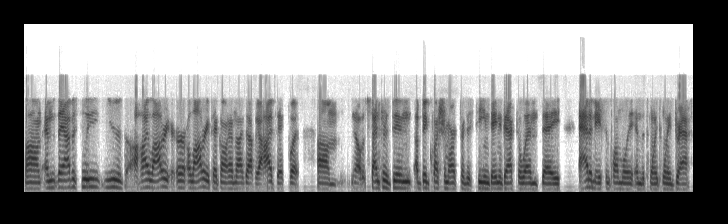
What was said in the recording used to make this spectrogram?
Um, and they obviously used a high lottery or a lottery pick on him, not exactly a high pick, but um, you know, center's been a big question mark for this team dating back to when they added Mason Plumlee in the 2020 draft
